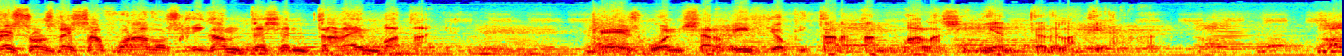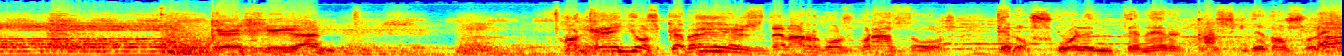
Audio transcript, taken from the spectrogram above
Esos desaforados gigantes entrará en batalla. Que es buen servicio quitar tan mala simiente de la tierra. ¿Qué gigantes? Aquellos que ves de largos brazos, que los suelen tener casi de dos leguas.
